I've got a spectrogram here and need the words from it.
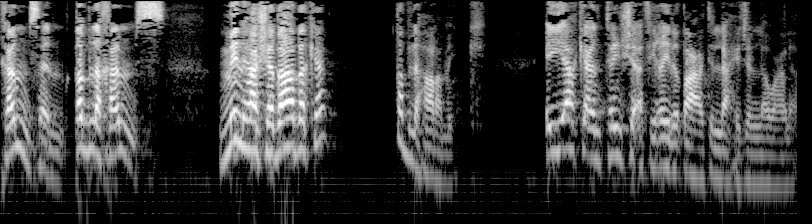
خمسا قبل خمس. منها شبابك قبل هرمك. إياك أن تنشأ في غير طاعة الله جل وعلا.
